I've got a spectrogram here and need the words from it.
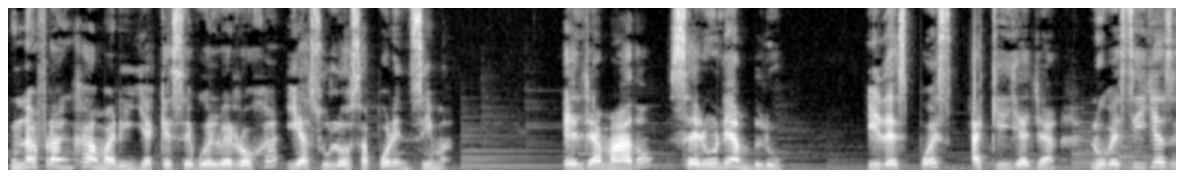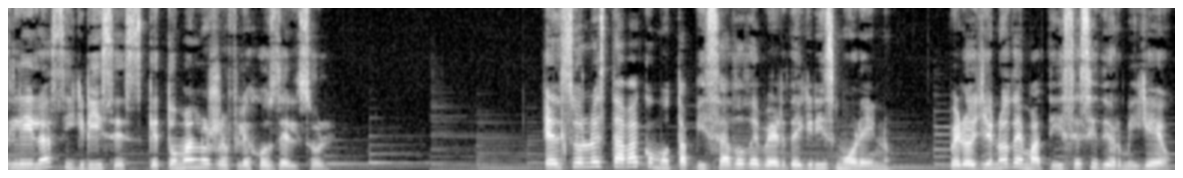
una franja amarilla que se vuelve roja y azulosa por encima. El llamado cerulean blue, y después aquí y allá nubecillas lilas y grises que toman los reflejos del sol. El suelo estaba como tapizado de verde gris moreno, pero lleno de matices y de hormigueo,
